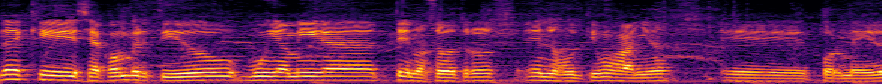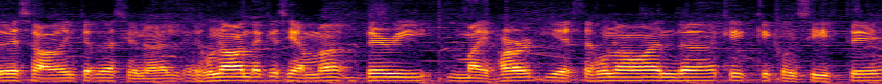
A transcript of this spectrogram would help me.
Banda que se ha convertido muy amiga de nosotros en los últimos años eh, por medio de Sábado Internacional. Es una banda que se llama Bury My Heart y esta es una banda que, que consiste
